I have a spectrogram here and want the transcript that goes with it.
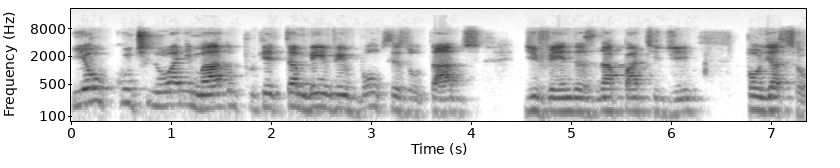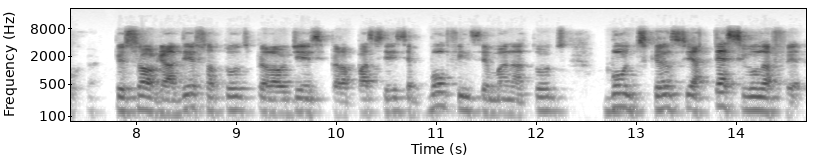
E eu continuo animado porque também veio bons resultados de vendas na parte de pão de açúcar. Pessoal, agradeço a todos pela audiência, pela paciência. Bom fim de semana a todos, bom descanso e até segunda-feira.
